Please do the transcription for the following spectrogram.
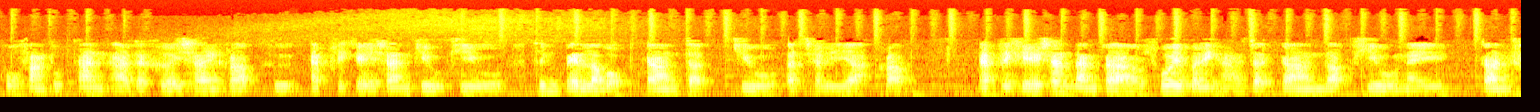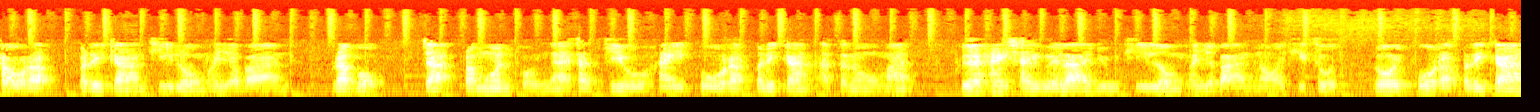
ผู้ฟังทุกท่านอาจจะเคยใช้ครับ คือแอปพลิเคชัน QueQ ซึ่งเป็นระบบการจัดคิวอัจฉริยะครับแอปพลิเคชันดังกล่าวช่วยบริหารจัดการรับคิวในการเข้ารับบริการที่โรงพยาบาล ระบบ จะประมวลผลและจัดคิวให้ผู้รับบริการอัตโนมัติ เพื่อให้ใช้เวลาอยู่ที่โรงพยาบาลน้อยที่สุด โดยผู้รับบริการ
